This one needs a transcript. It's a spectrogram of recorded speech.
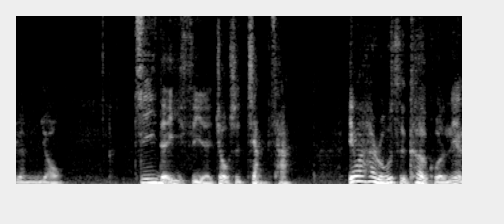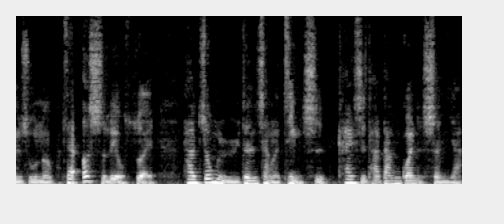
缘由。鸡的意思也就是酱菜。因为他如此刻苦的念书呢，在二十六岁，他终于登上了进士，开始他当官的生涯。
